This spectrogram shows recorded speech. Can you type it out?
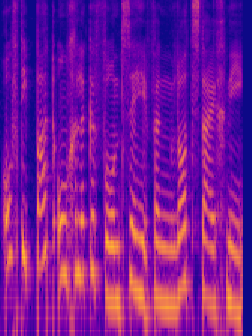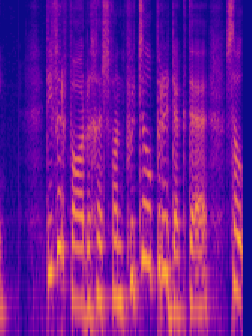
of die padongelukkefondse heffing laat styg nie. Die vervaardigers van voedselprodukte sal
